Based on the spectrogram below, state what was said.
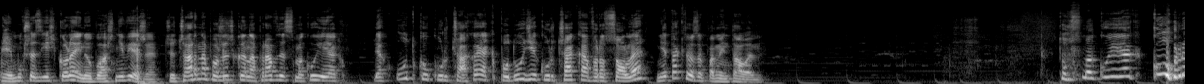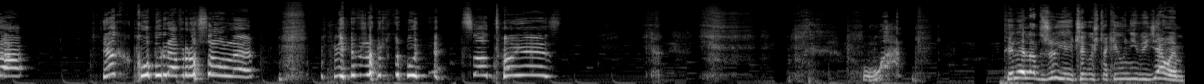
Ej, muszę zjeść kolejną, bo aż nie wierzę. Czy czarna porzeczka naprawdę smakuje jak, jak łódko kurczaka, jak podłudzie kurczaka w rosole? Nie tak to zapamiętałem. To smakuje jak kura! Jak kura w rosole! Nie żartuję! Co to jest? What? Tyle lat żyję i czegoś takiego nie widziałem.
